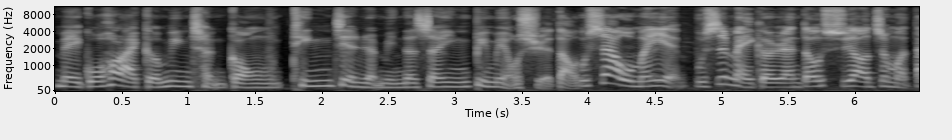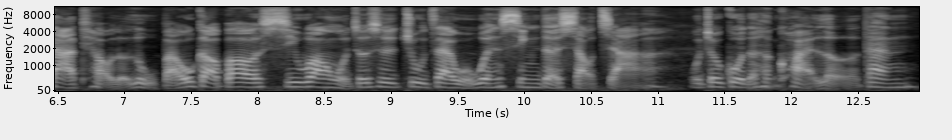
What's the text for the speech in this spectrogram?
美国后。后来革命成功，听见人民的声音，并没有学到。不是啊，我们也不是每个人都需要这么大条的路吧？我搞不好希望我就是住在我温馨的小家，我就过得很快乐。但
